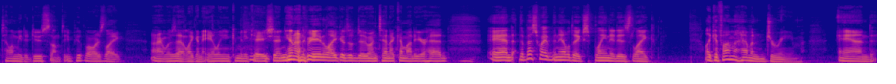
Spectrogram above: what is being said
telling me to do something. People are always like, "All right, was that like an alien communication?" you know what I mean? Like, does the antenna come out of your head? And the best way I've been able to explain it is like, like if I'm having a dream and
